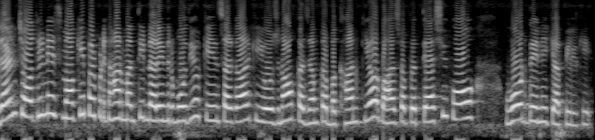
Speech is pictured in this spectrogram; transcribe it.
जयंत चौधरी ने इस मौके पर प्रधानमंत्री नरेंद्र मोदी और केंद्र सरकार की योजनाओं का जमकर बखान किया और भाजपा प्रत्याशी को वोट देने की अपील की।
